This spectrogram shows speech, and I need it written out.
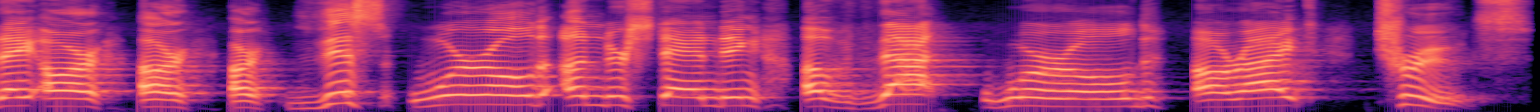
They are, are, are this world understanding of that world, all right, truths,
